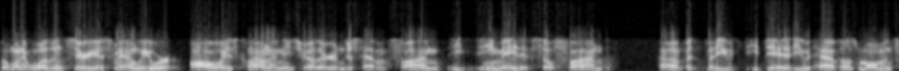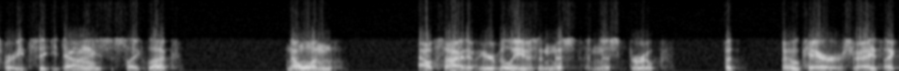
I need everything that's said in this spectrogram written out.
but when it wasn't serious, man, we were always clowning each other and just having fun. He he made it so fun. Uh, but but he he did. He would have those moments where he'd sit you down and he's just like, look, no one outside of here believes in this in this group, but but who cares, right? Like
